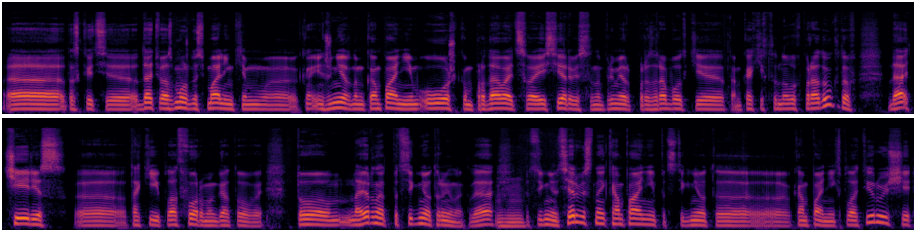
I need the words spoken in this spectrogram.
так сказать, дать возможность маленьким инженерным компаниям, ООшкам продавать свои сервисы, например, по разработке там, каких-то новых продуктов, да, через э, такие платформы готовые, то, наверное, это подстегнет рынок, да, угу. подстегнет сервисные компании, подстегнет э, компании эксплуатирующие,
